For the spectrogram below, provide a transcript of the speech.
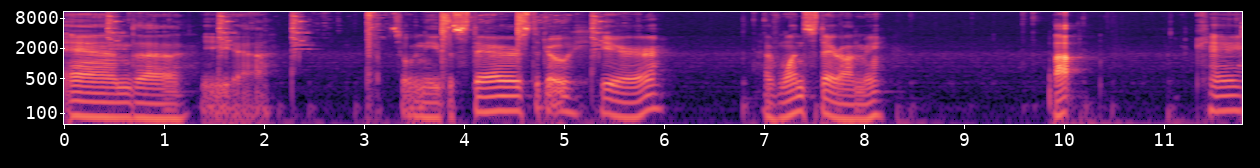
and uh, yeah. So we need the stairs to go here. have one stair on me. Bop. Okay.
